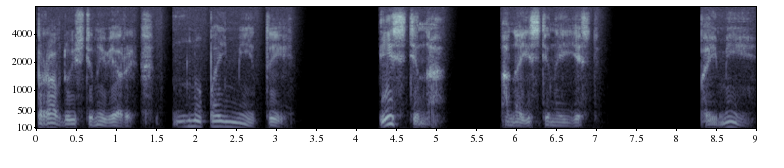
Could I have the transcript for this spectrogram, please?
правду истинной веры. Но пойми ты, истина, она истина и есть». Пойми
